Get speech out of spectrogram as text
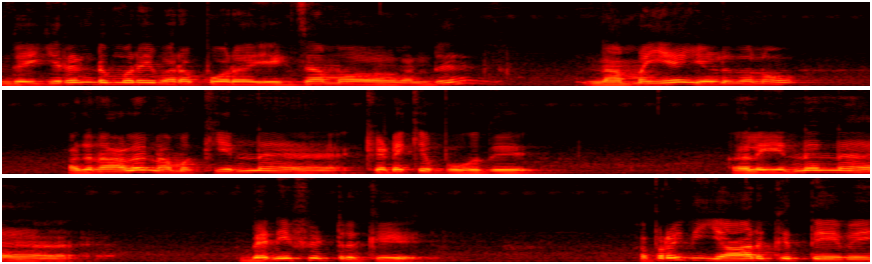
இந்த இரண்டு முறை வரப்போகிற எக்ஸாமை வந்து நம்ம ஏன் எழுதணும். அதனால் நமக்கு என்ன கிடைக்க போகுது? அதில் என்னென்ன பெனிஃபிட் இருக்குது அப்புறம் இது யாருக்கு தேவை?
